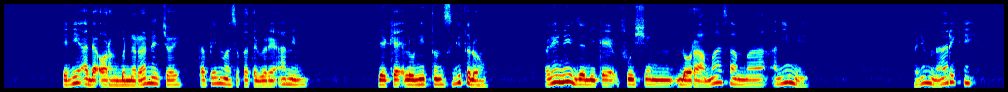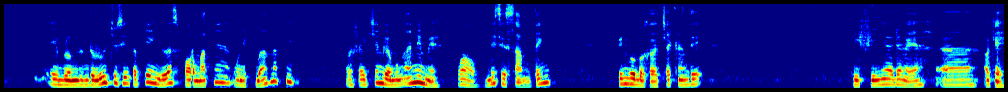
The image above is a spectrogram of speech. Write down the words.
ini ada orang beneran ya coy tapi ini masuk kategori anim ya kayak Looney Tunes gitu dong ini ini jadi kayak fusion dorama sama anime Wah, ini menarik nih ya belum tentu lucu sih tapi yang jelas formatnya unik banget nih. Live action gabung anime. Wow this is something. Mungkin gue bakal cek nanti. TV-nya ada nggak ya? Uh, oke. Okay.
